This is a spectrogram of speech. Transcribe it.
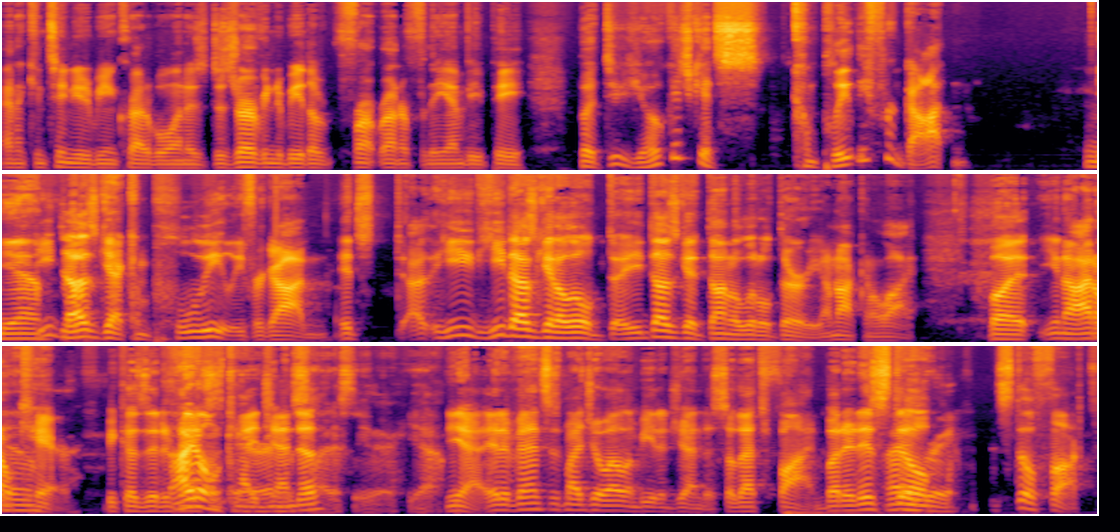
and continue to be incredible and is deserving to be the front runner for the MVP. But dude, Jokic gets completely forgotten. Yeah, He does get completely forgotten. It's uh, he he does get a little he does get done a little dirty. I'm not gonna lie, but you know I don't Yeah. care because it advances I don't my agenda. either. Yeah, Yeah, it advances my Joel Embiid agenda, so that's fine. But it is still it's still fucked.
